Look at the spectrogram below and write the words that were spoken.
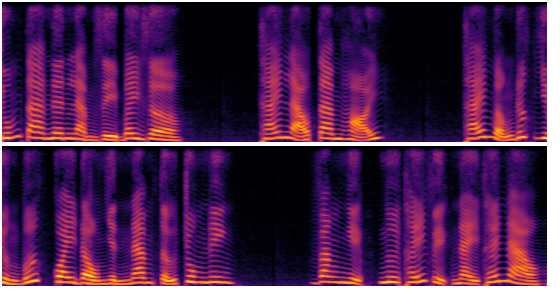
chúng ta nên làm gì bây giờ?" Thái lão tam hỏi. Thái Mẫn Đức dừng bước quay đầu nhìn nam tử trung niên. "Văn Nghiệp, ngươi thấy việc này thế nào?"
